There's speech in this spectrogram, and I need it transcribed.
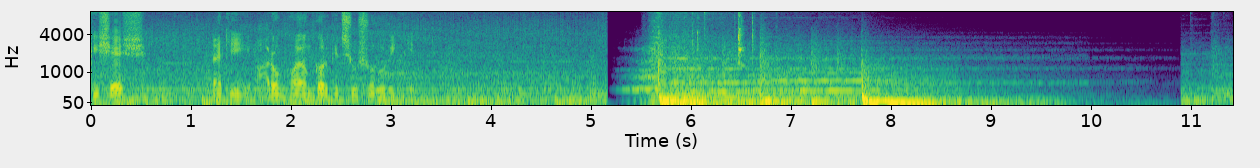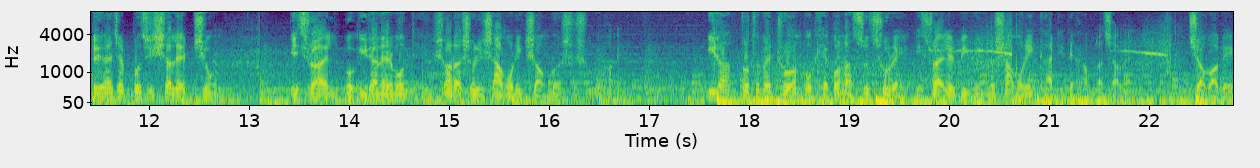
কি শেষ, নাকি আরও ভয়ঙ্কর কিছু শুরুর ইঙ্গিত? দুই হাজার পঁচিশ সালের জুন, ইসরায়েল ও ইরানের মধ্যে সরাসরি সামরিক সংঘর্ষ শুরু হয়। ইরান প্রথমে ড্রোন ও ক্ষেপণাস্ত্র ছুড়ে ইসরায়েলের বিভিন্ন সামরিক ঘাঁটিতে হামলা চালায়। জবাবে,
